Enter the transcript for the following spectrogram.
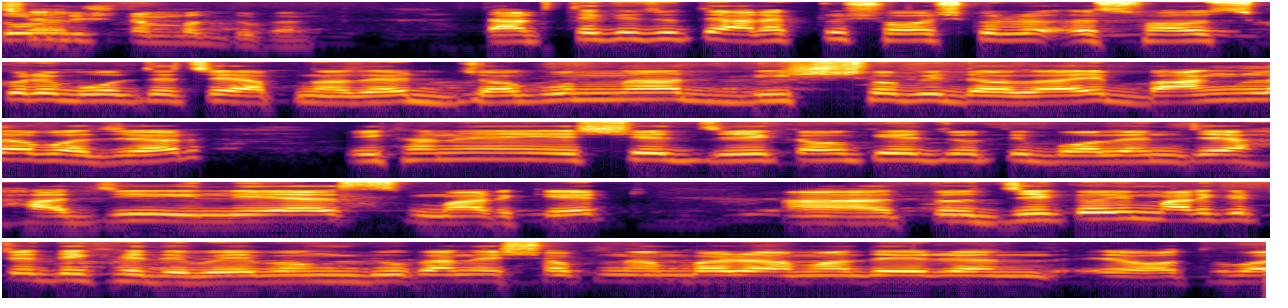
চল্লিশ নম্বর দোকান। তার থেকে যদি আরেকটু সহজ করে সহজ করে বলতে চাই আপনাদের জগন্নাথ বিশ্ববিদ্যালয় বাংলা বাজার এখানে এসে যে কাউকে যদি বলেন যে হাজি ইলিয়াস মার্কেট তো যে কেউ মার্কেটে দেখে দেবে এবং দোকানের সব নাম্বার আমাদের অথবা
